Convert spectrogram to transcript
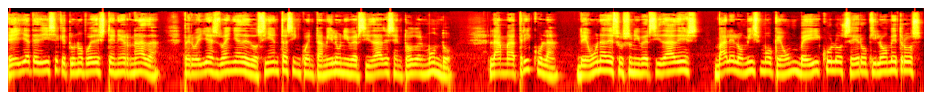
Ella te dice que tú no puedes tener nada, pero ella es dueña de 250 mil universidades en todo el mundo. La matrícula de una de sus universidades vale lo mismo que un vehículo cero kilómetros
